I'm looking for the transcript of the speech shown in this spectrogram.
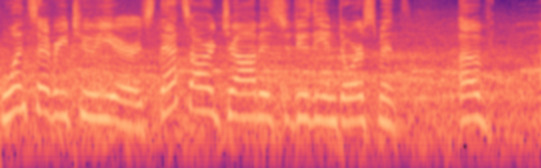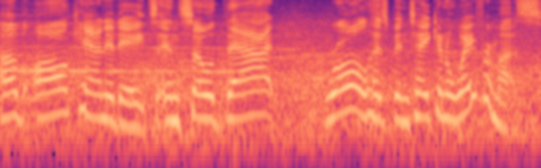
once every two years. That's our job is to do the endorsement of of all candidates, and so that role has been taken away from us.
